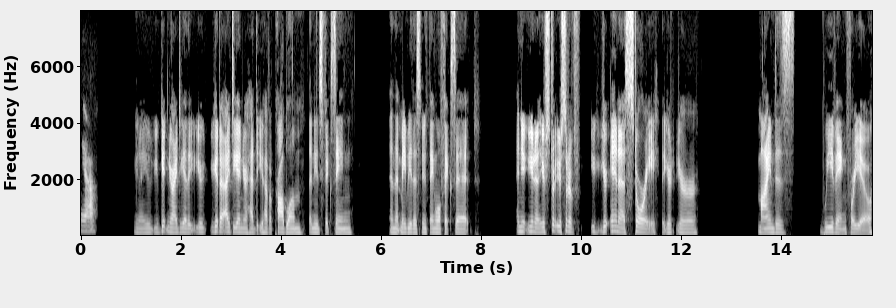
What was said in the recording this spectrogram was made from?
Yeah. You know you, you get in your idea that you you get an idea in your head that you have a problem that needs fixing and that maybe this new thing will fix it. And you you know you're you're sort of you're in a story that your your mind is weaving for you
